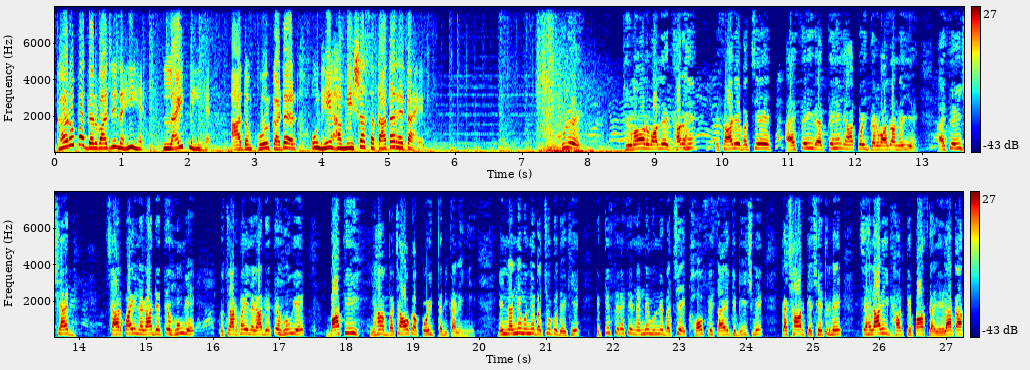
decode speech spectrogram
घरों पर दरवाजे नहीं हैं, लाइट नहीं है। आदमखोर का डर उन्हें हमेशा सताता रहता है। खुले किवाड़ वाले घर हैं। ये सारे बच्चे ऐसे ही रहते हैं यहाँ कोई दरवाज़ा नहीं है। ऐसे ही शायद चारपाई लगा देते होंगे तो चारपाई लगा देते होंगे, बाकी यहाँ बचाव का कोई तरीका नहीं है। इन नन्हे मुन्ने बच्चों को देखिए कि किस तरह से नन्हे मुन्ने बच्चे खौफ के साय के बीच में, कछार के क्षेत्र में, चहलारी घाट के पास का ये इलाका,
